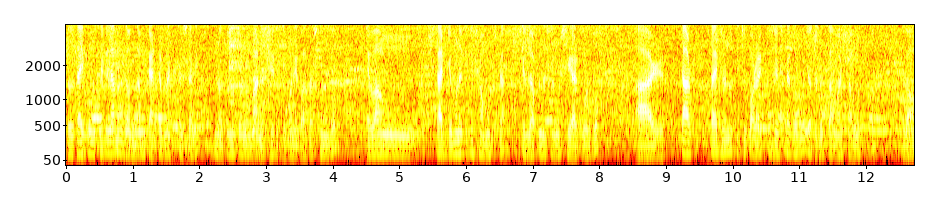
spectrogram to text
তো তাই পৌঁছে গেলাম দমদম ক্যান্টনমেন্ট স্টেশনে। নতুন কোনো মানুষের জীবনের কথা শুনব এবং তার জীবনে কিছু সমস্যা সেগুলো আপনাদের সঙ্গে শেয়ার করব। আর তার তার জন্য কিছু করার একটু চেষ্টা করব, যতটুকু আমার সামর্থ্য। এবং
